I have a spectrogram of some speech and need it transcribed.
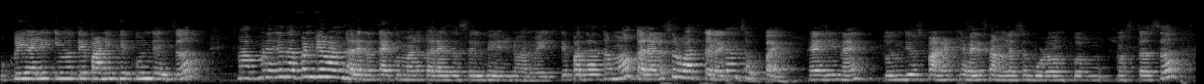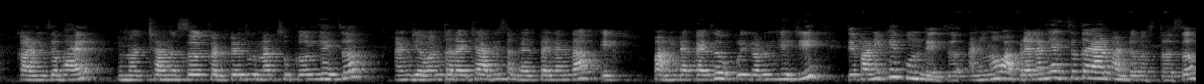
उकळी आली की मग ते पाणी फेकून द्यायचं. मग आपण याच्यात आपण जेवण करायचं. काय तुम्हाला करायचं असेल व्हेज नॉनव्हेज? ते पदार्थ मग करायला सुरुवात करायची. सोपं आहे. काय हे नाही. दोन दिवस पाण्यात ठेवायचं चांगलं असं बुडवून मस्त असं काढायचं बाहेर. उन्हात छान असं कडकडीत उन्हात सुकवून घ्यायचं. आणि जेवण करायच्या आधी सगळ्यात पहिल्यांदा एक पाणी टाकायचं उकळी काढून घ्यायची. ते पाणी फेकून द्यायचं आणि मग वापरायला घ्यायचं तयार भांड मस्त असं.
